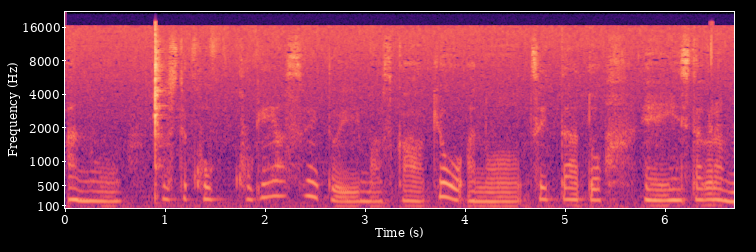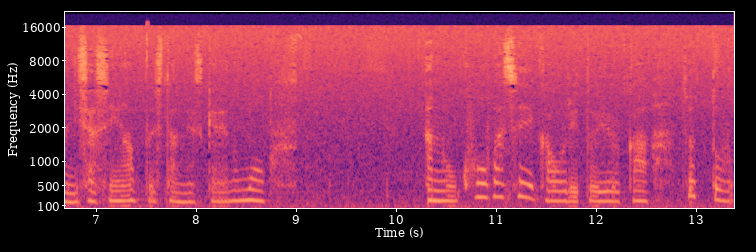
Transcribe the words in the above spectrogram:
あのそして焦げやすいと言いますか今日あのツイッターと、えー、インスタグラムに写真アップしたんですけれどもあの香ばしい香りというかちょっと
